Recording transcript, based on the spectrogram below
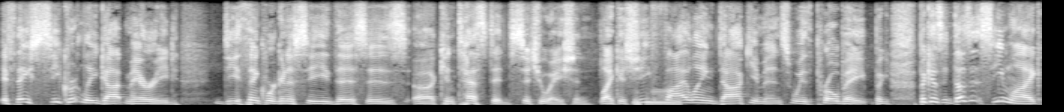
if they secretly got married, do you think we're going to see this as a contested situation? Like, is she mm-hmm. filing documents with probate? Because it doesn't seem like,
